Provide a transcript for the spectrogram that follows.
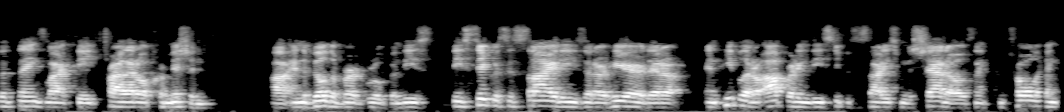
the things like the Trilateral Commission uh, and the Bilderberg Group and these these secret societies that are here that are and people that are operating these secret societies from the shadows and controlling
